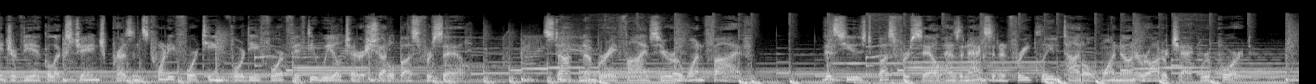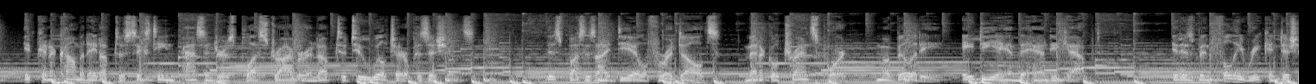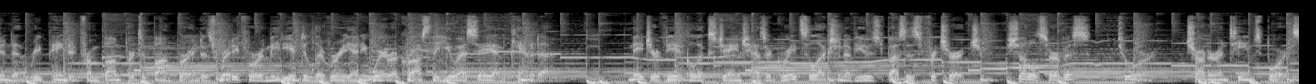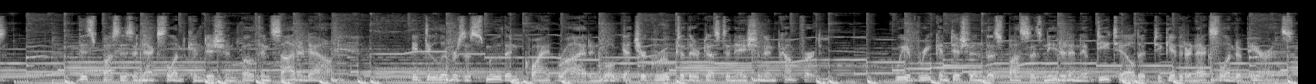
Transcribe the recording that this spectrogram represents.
Major Vehicle Exchange presents 2014 Ford E450 wheelchair shuttle bus for sale. Stock number A5015. This used bus for sale has an accident-free clean Title I owner auto check report. It can accommodate up to 16 passengers plus driver and up to two wheelchair positions. This bus is ideal for adults, medical transport, mobility, ADA and the handicapped. It has been fully reconditioned and repainted from bumper to bumper and is ready for immediate delivery anywhere across the USA and Canada. Major Vehicle Exchange has a great selection of used buses for church, shuttle service, tour, charter and team sports. This bus is in excellent condition both inside and out. It delivers a smooth and quiet ride and will get your group to their destination in comfort. We have reconditioned this bus as needed and have detailed it to give it an excellent appearance.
